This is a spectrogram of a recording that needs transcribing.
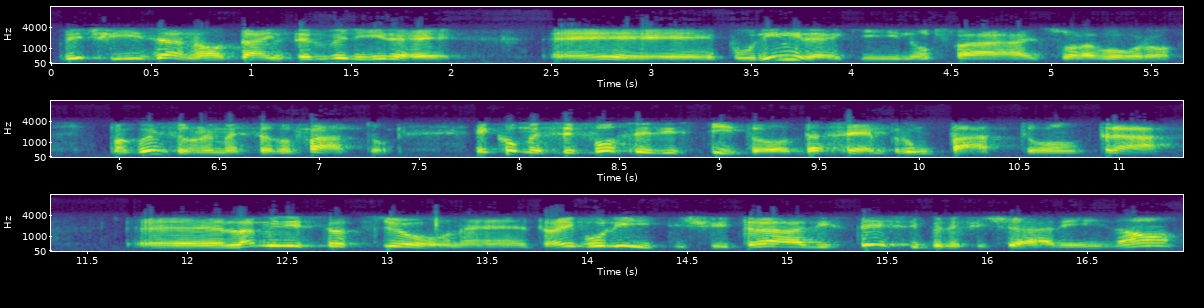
decisa no? da intervenire e e punire chi non fa il suo lavoro, ma questo non è mai stato fatto. È come se fosse esistito da sempre un patto tra eh, l'amministrazione, tra i politici, tra gli stessi beneficiari, no?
